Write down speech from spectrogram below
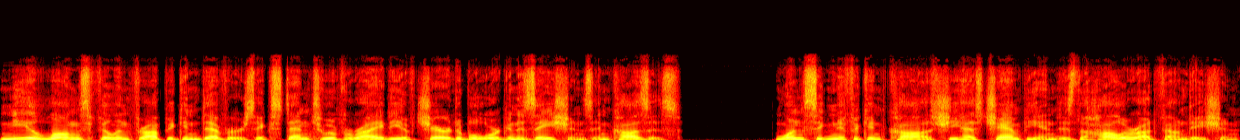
Nia Long's philanthropic endeavors extend to a variety of charitable organizations and causes. One significant cause she has championed is the HollyRod Foundation,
